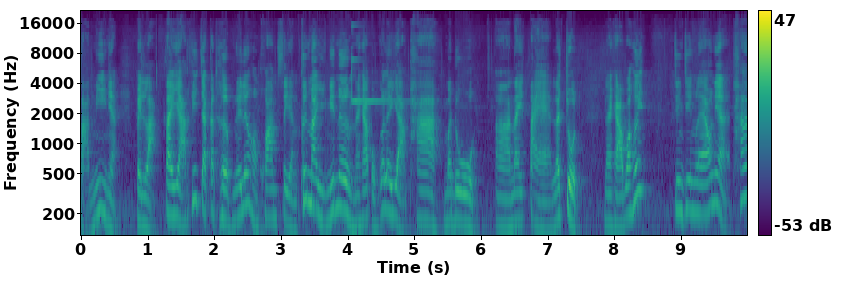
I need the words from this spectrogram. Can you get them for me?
สารหนี้เนี่ยเป็นหลัก แต่อยากที่จะกระเถิบในเรื่องของความเสี่ยงขึ้นมาอีกนิดนึงนะครับผมก็เลยอยากพามาดูในแต่ละจุดนะครับว่าเฮ้ยจริง ๆ แล้วเนี่ยถ้า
